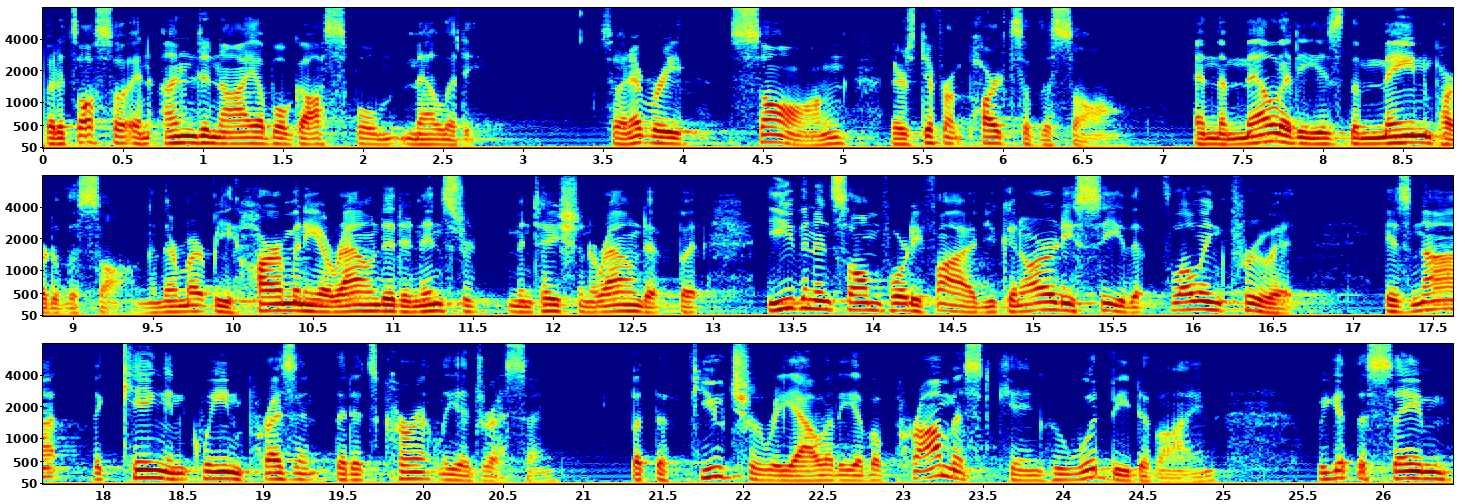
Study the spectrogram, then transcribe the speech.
but it's also an undeniable gospel melody. So in every song, there's different parts of the song and the melody is the main part of the song. And there might be harmony around it and instrumentation around it, but even in Psalm 45, you can already see that flowing through it is not the king and queen present that it's currently addressing, but the future reality of a promised king who would be divine. We get the same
